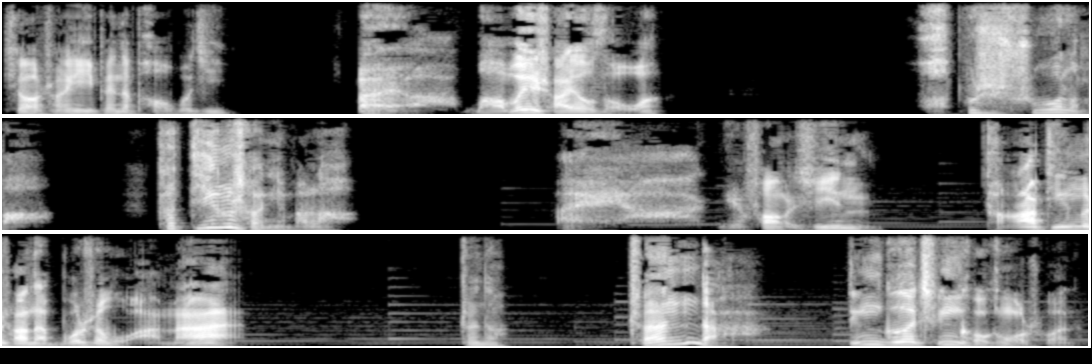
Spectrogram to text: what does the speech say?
跳上一边的跑步机。哎呀，我为啥要走啊？我不是说了吗？他盯上你们了。哎呀，你放心，他盯上的不是我们。真的，真的，丁哥亲口跟我说的。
